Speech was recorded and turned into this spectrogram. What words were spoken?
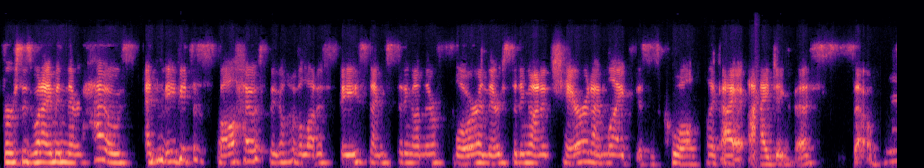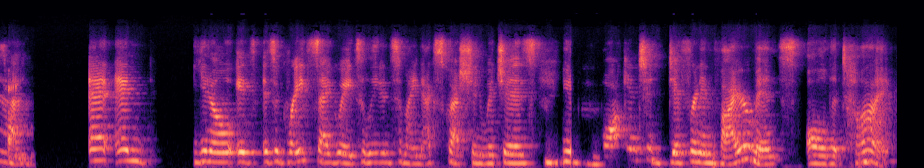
versus when I'm in their house and maybe it's a small house, they don't have a lot of space. I'm sitting on their floor and they're sitting on a chair and I'm like, this is cool. Like I, I dig this. So yeah. And, and you know it's it's a great segue to lead into my next question which is mm-hmm. you know walk into different environments all the time.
